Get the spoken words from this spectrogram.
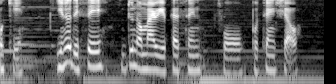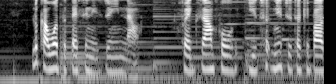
okay you know they say do not marry a person for potential. Look at what the person is doing now for example you t- need to talk about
